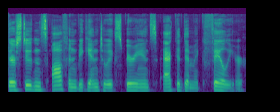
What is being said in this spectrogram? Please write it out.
their students often begin to experience academic failure.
